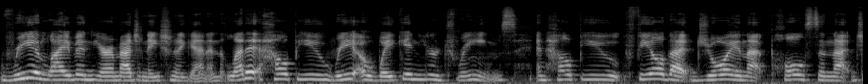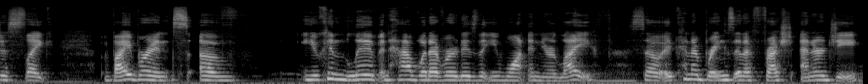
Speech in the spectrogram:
re-enliven your imagination again and let it help you reawaken your dreams and help you feel that joy and that pulse and that just like vibrance of you can live and have whatever it is that you want in your life. So it kind of brings in a fresh energy.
